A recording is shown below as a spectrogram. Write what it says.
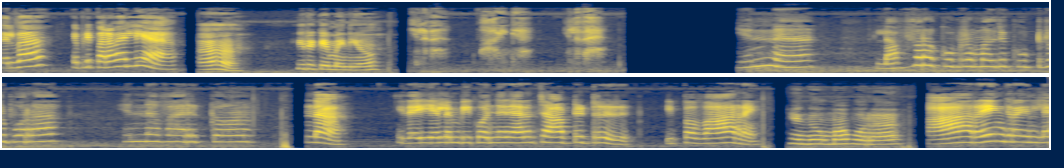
செல்வா எப்படி பரவாயில்லையா? ஆ இருக்கே மைனியோ. என்ன? லவ்வரை கூப்பிடுற மாதிரி கூப்பிட்டுட்டு போறா? என்னவா இருக்கும்? என்ன இதை எலும்பி கொஞ்ச நேரம் சாப்பிட்டுட்டு இரு. இப்ப வாரேன். எங்க உமா போறா? ஆறேங்கிறேன்ல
